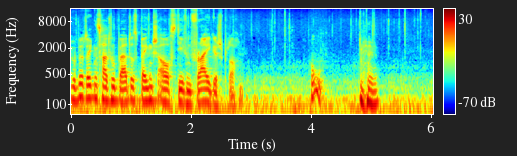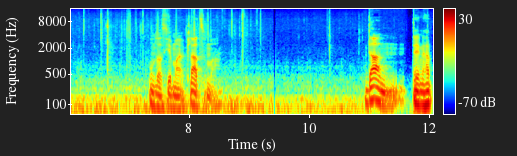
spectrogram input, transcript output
Übrigens hat Hubertus Bench auch Stephen Fry gesprochen, Oh, um das hier mal klar zu machen. Dann Den hab,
